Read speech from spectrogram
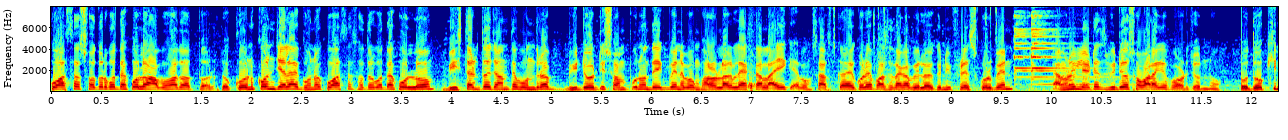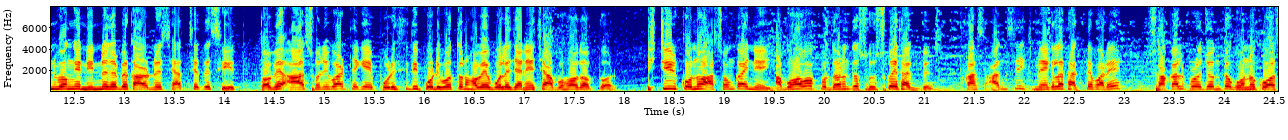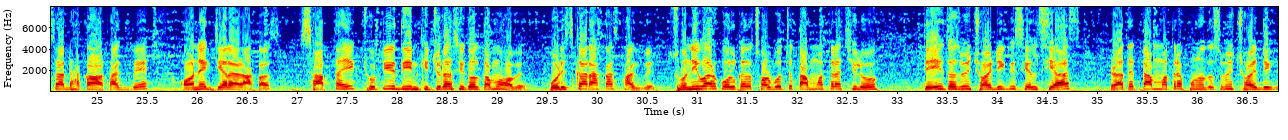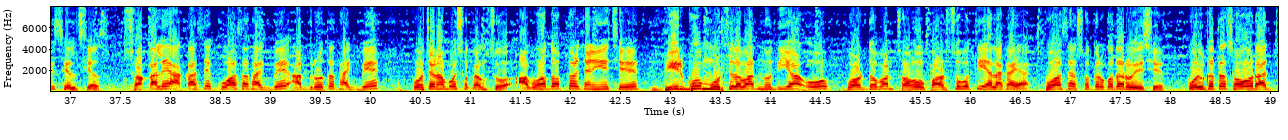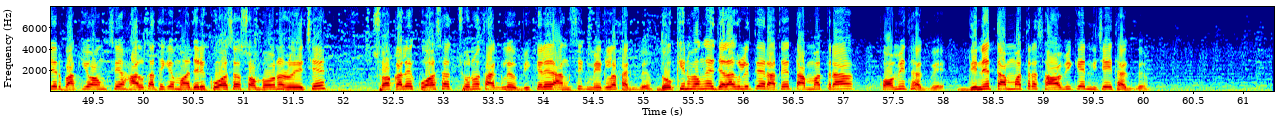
কুয়াশার সতর্কতা করল আবহাওয়া দপ্তর। তো কোন কোন জেলায় ঘন কুয়াশার সতর্কতা করল বিস্তারিত জানতে বন্ধুরা ভিডিওটি সম্পূর্ণ দেখবেন এবং ভালো লাগলে একটা লাইক এবং সাবস্ক্রাইব করে পাশে থাকা বেল আইকনটি প্রেস করবেন। এমনই লেটেস্ট ভিডিও সবার আগে পাওয়ার জন্য। তো দক্ষিণবঙ্গে নিম্নচাপের কারণে স্যাঁতস্যাঁতে শীত। তবে আজ শনিবার থেকে পরিস্থিতি পরিবর্তন হবে বলে জানিয়েছে আবহাওয়া দপ্তর। বৃষ্টির কোনো আশঙ্কাই নেই। আবহাওয়া প্রধানত শুষ্কই থাকবে। আকাশ আংশিক মেঘলা থাকতে পারে। সকাল পর্যন্ত ঘন কুয়াশা ঢাকা থাকবে অনেক জেলার আকাশ। সাপ্তাহিক ছুটির দিন কিছুটা শীতলতম হবে। পরিষ্কার আকাশ থাকবে। শনিবার কলকাতার সর্বোচ্চ তাপমাত্রা ছিল তেইশ দশমিক ছয় ডিগ্রি সেলসিয়াস, রাতের তাপমাত্রা পনেরো দশমিক ছয় ডিগ্রি সেলসিয়াস। সকালে আকাশে কুয়াশা থাকবে, আর্দ্রতা থাকবে পঁচানব্বই শতাংশ। আবহাওয়া দপ্তর জানিয়েছে, বীরভূম, মুর্শিদাবাদ, নদিয়া ও বর্ধমান সহ পার্শ্ববর্তী এলাকায় কুয়াশার সতর্কতা রয়েছে। কলকাতা সহ রাজ্যের বাকি অংশে হালকা থেকে মাঝারি কুয়াশার সম্ভাবনা রয়েছে। সকালে কুয়াশার কুয়াশাচ্ছন্ন থাকলেও বিকেলের আংশিক মেঘলা থাকবে। দক্ষিণবঙ্গের জেলাগুলিতে রাতের তাপমাত্রা কমই থাকবে। দিনের তাপমাত্রা স্বাভাবিকের নিচেই থাকবে।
